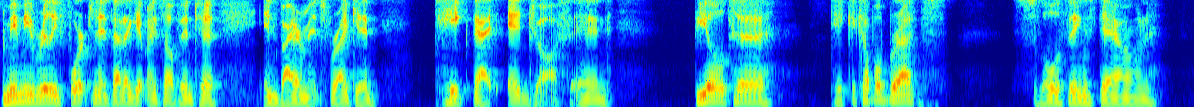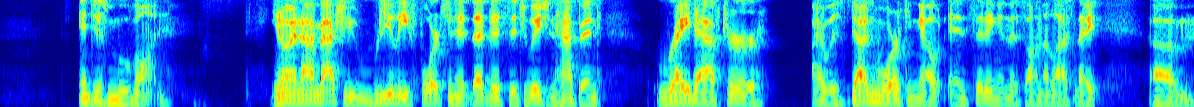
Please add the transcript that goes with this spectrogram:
It made me really fortunate that I get myself into environments where I can take that edge off and be able to take a couple breaths, slow things down, and just move on. You know, and I'm actually really fortunate that this situation happened right after I was done working out and sitting in the sauna last night. Um,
